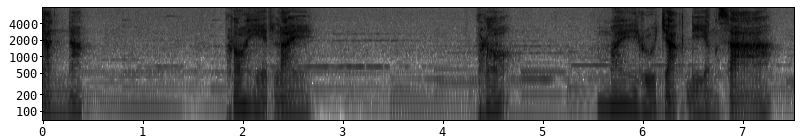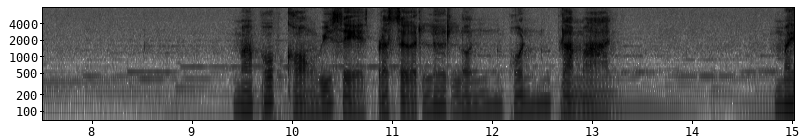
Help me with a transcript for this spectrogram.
จรรย์นัก เพราะเหตุไร เพราะไม่รู้จักเดียงสา มาพบของวิเศษประเสริฐเลิศล้นพ้นประมาณ ไม่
